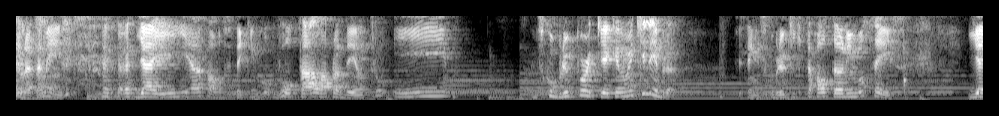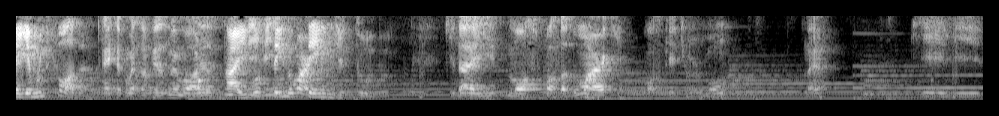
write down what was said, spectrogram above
Completamente. e aí ela fala, vocês têm que voltar lá pra dentro e descobrir o porquê que não equilibra. Vocês têm que descobrir o que, que tá faltando em vocês. E aí é muito foda. Aí você começa a ver as memórias do Aí Steven você entende tudo. Que daí mostra o passado do Mark, que ele tinha um irmão, né? Que ele.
